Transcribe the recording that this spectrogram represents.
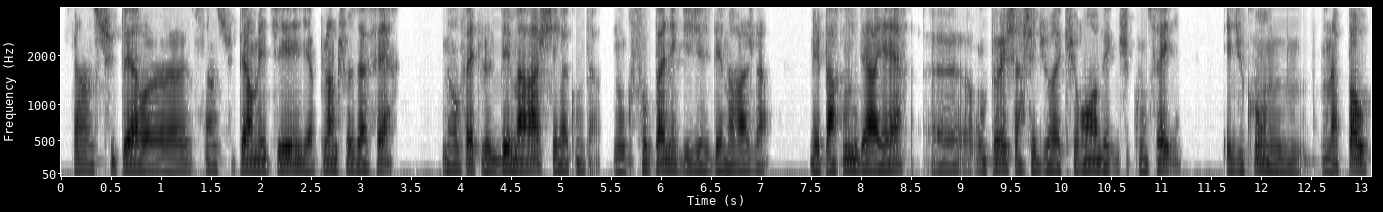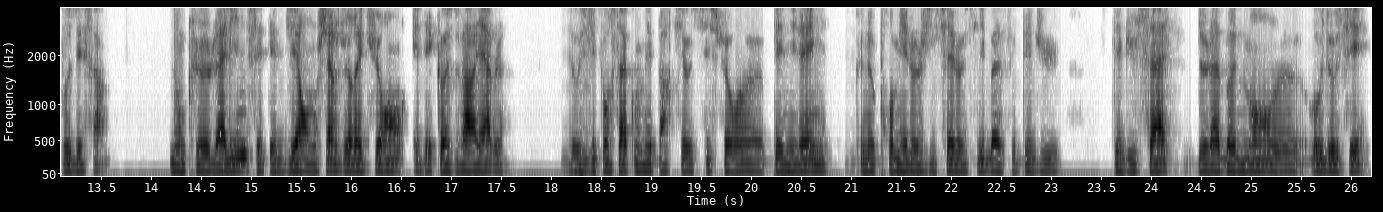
c'est un super, euh, c'est un super métier, il y a plein de choses à faire, mais en fait le démarrage c'est la compta. Donc faut pas négliger ce démarrage-là. Mais par contre derrière, euh, on peut aller chercher du récurrent avec du conseil et du coup on n'a pas opposé ça. Donc euh, la ligne, c'était de dire on cherche du récurrent et des costs variables. C'est Mhm. aussi pour ça qu'on est parti aussi sur euh, Penny Lane, Mhm. que nos premiers logiciels aussi, bah, c'était du c'était du SaaS, de l'abonnement euh, au dossier,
